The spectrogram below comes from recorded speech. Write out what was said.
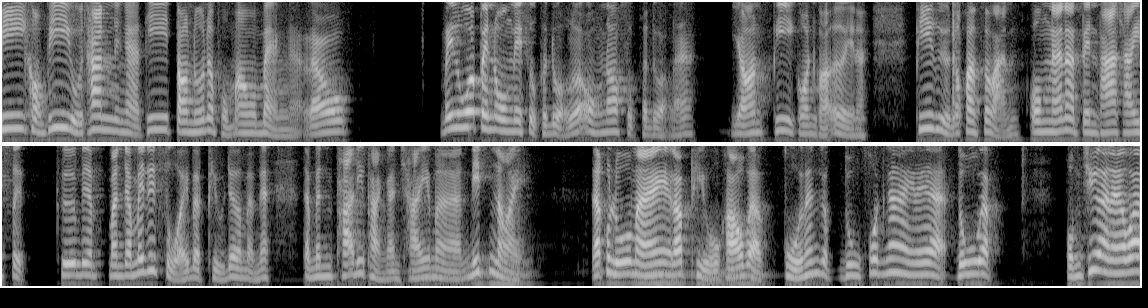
มีของพี่อยู่ท่านหนึ่งอะที่ตอนนู้นอะผมเอามาแบ่งอะ แล้ว ไม่รู้ว่าเป็นองค์ในสุขสะดวกหรือองค์นอกสุขสะดวกนะย้อนพี่คนขอเอ่ยนะพี่อยู่นครสวรรค์องค์นั้นอะเป็นพระใช้ศึก คือมันจะไม่ได้สวยแบบผิวเดิมแบบเนี้ย แต่เป็นพระที่ผ่านการใช้มานิดหน่อย แล้วคุณรู้ไหมแล้วผิวเขาแบบโหแม่งแบบดูโคตรง่ายเลยอะดูแบบ ผมเชื่อนะว่า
